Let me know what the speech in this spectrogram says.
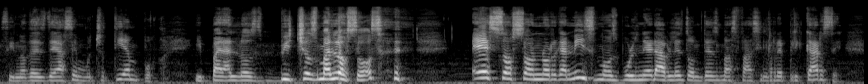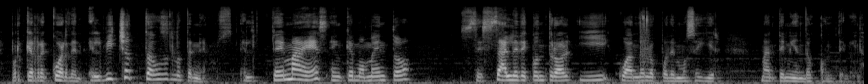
sino desde hace mucho tiempo. Y para los bichos malosos, esos son organismos vulnerables donde es más fácil replicarse. Porque recuerden, el bicho todos lo tenemos. El tema es en qué momento se sale de control y cuándo lo podemos seguir manteniendo contenido.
